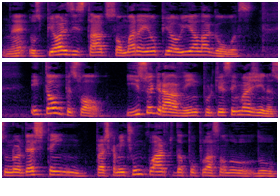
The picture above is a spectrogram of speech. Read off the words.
Né? Os piores estados são Maranhão, Piauí e Alagoas. Então, pessoal, isso é grave, hein? Porque você imagina, se o Nordeste tem praticamente um quarto da população do, do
